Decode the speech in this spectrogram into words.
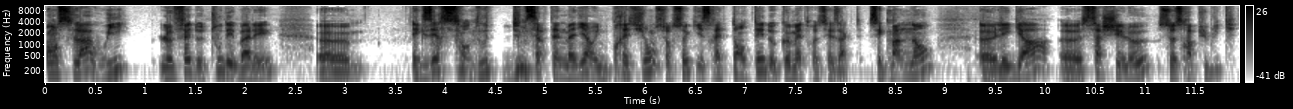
en cela, oui, le fait de tout déballer euh, exerce sans doute d'une certaine manière une pression sur ceux qui seraient tentés de commettre ces actes. C'est que maintenant, euh, les gars, euh, sachez-le, ce sera public.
